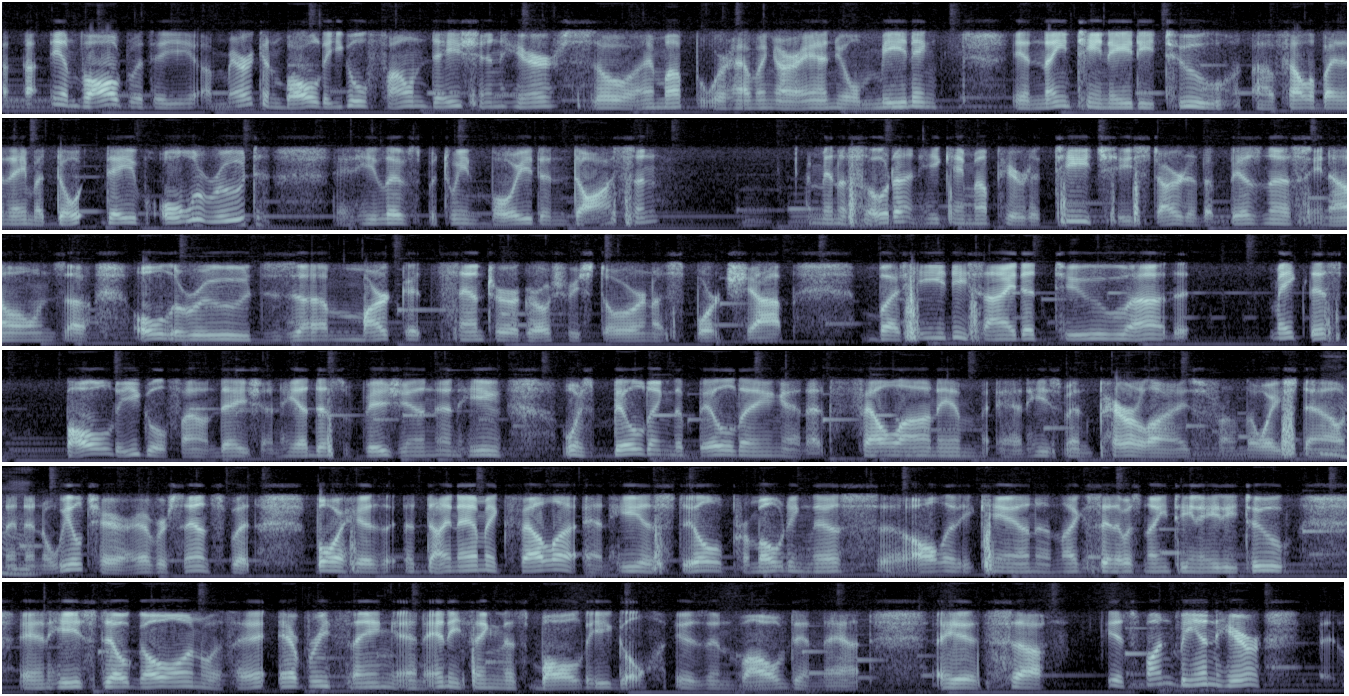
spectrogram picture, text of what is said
uh, involved with the American Bald Eagle Foundation here, so I'm up. We're having our annual meeting. In 1982, a fellow by the name of Dave Olerud, and he lives between Boyd and Dawson Minnesota, and he came up here to teach. He started a business. He now owns a Olerud's uh, Market Center, a grocery store, and a sports shop. But he decided to uh, make this Bald Eagle Foundation. He had this vision and he was building the building and it fell on him and he's been paralyzed from the waist down mm-hmm. and in a wheelchair ever since. But boy, he's a dynamic fella and he is still promoting this uh, all that he can. And like I said, that was 1982 and he's still going with everything and anything that's Bald Eagle is involved in that. It's uh, it's fun being here.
